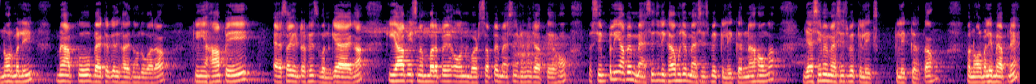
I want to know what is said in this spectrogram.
नॉर्मली मैं आपको बैक करके दिखा देता हूँ दोबारा, कि यहाँ पे ऐसा इंटरफेस बन के आएगा कि आप इस नंबर पे ऑन व्हाट्सअप पे मैसेज भेजना चाहते हो। तो सिंपली यहाँ पे मैसेज लिखा, मुझे मैसेज पे क्लिक करना होगा। जैसे ही मैं मैसेज पे क्लिक क्लिक करता हूँ तो नॉर्मली मैं अपने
